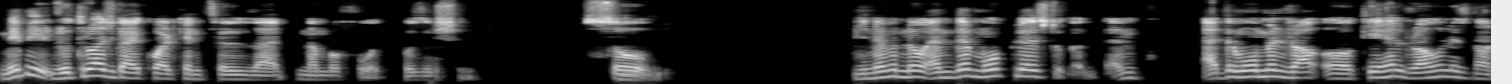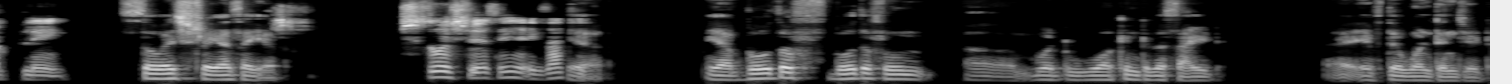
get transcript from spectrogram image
Maybe Ruturaj Gaikwad can fill that number four position. So hmm. you never know, and there are more players to. And at the moment, Ra- uh, KL Rahul is not playing. So is Shreyas Iyer. So is Shreyas Iyer, exactly. Yeah, yeah. Both of both of whom uh, would walk into the side uh, if they weren't injured.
